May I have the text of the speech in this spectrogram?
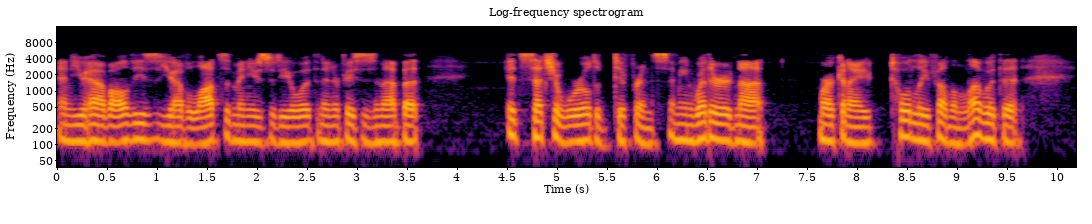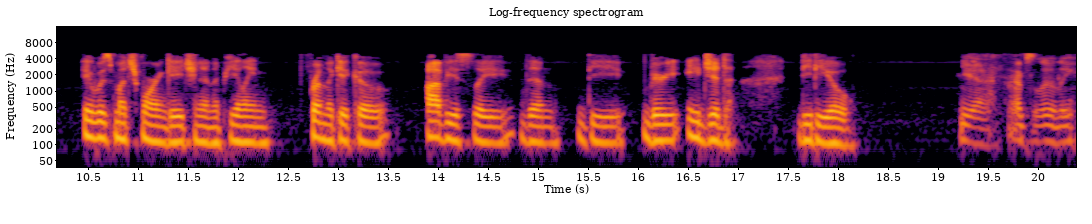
and you have all these. You have lots of menus to deal with and interfaces and that, but it's such a world of difference. I mean, whether or not Mark and I totally fell in love with it, it was much more engaging and appealing from the get go obviously than the very aged DDO. Yeah, absolutely.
